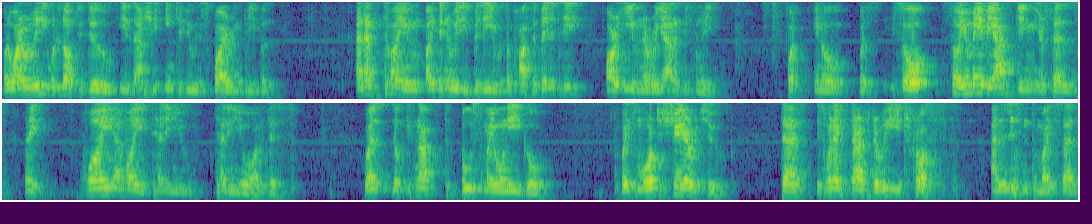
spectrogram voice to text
Well, what I really would love to do is actually interview inspiring people. And at the time, I didn't really believe it was a possibility or even a reality for me. But you know, but so so you may be asking yourselves like, why am I telling you telling you all of this? Well, look, it's not to boost my own ego, but it's more to share with you that it's when I started to really trust and listen to myself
